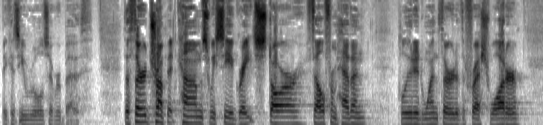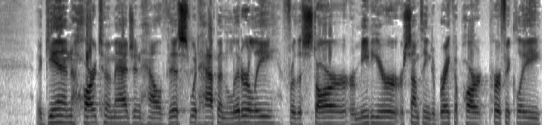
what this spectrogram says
because he rules over both. The third trumpet comes. We see a great star fell from heaven, polluted one third of the fresh water. Again, hard to imagine how this would happen literally for the star or meteor or something to break apart perfectly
